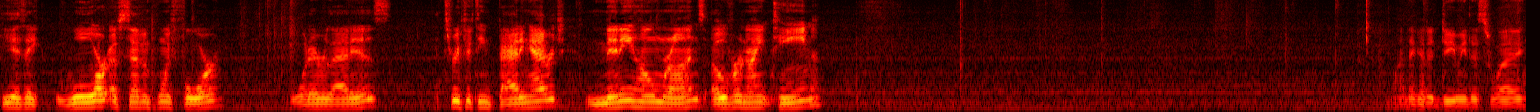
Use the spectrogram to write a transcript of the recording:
He has a WAR of 7.4, whatever that is. A 315 batting average, many home runs, over 19. Why they gotta do me this way?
